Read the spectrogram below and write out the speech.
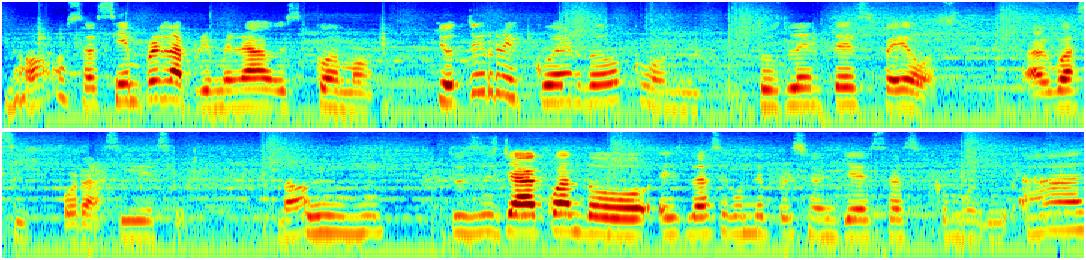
¿no? O sea, siempre la primera es como, yo te recuerdo con tus lentes feos, algo así, por así decirlo, ¿no? Entonces ya cuando es la segunda impresión ya es así como de, ah,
